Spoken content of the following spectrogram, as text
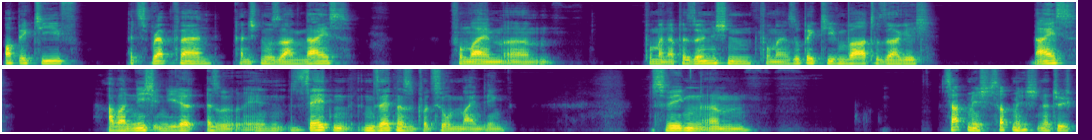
objektiv als Rap-Fan kann ich nur sagen, nice. Von meinem, ähm, von meiner persönlichen, von meiner subjektiven Warte sage ich, nice, aber nicht in jeder, also in selten, in seltener Situation mein Ding. Deswegen, ähm, es hat mich, es hat mich natürlich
